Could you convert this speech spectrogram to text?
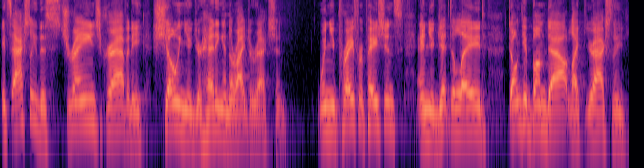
it's actually this strange gravity showing you you're heading in the right direction. When you pray for patience and you get delayed, don't get bummed out like you're actually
